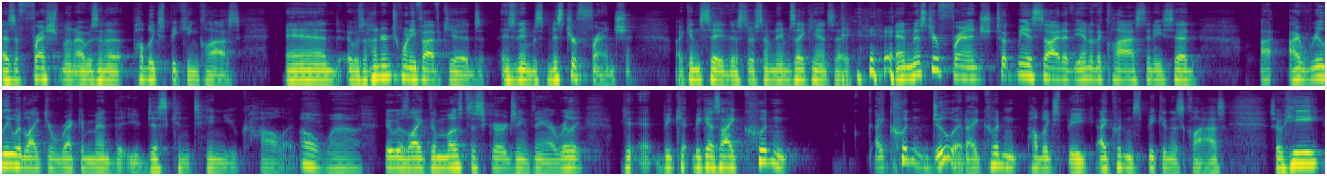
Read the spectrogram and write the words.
as a freshman, I was in a public speaking class, and it was 125 kids. His name was Mr. French. I can say this. There's some names I can't say. and Mr. French took me aside at the end of the class, and he said, I, "I really would like to recommend that you discontinue college." Oh wow. It was like the most discouraging thing. I really because because I couldn't I couldn't do it. I couldn't public speak. I couldn't speak in this class. So he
